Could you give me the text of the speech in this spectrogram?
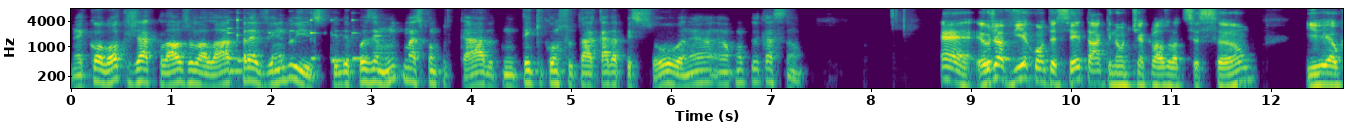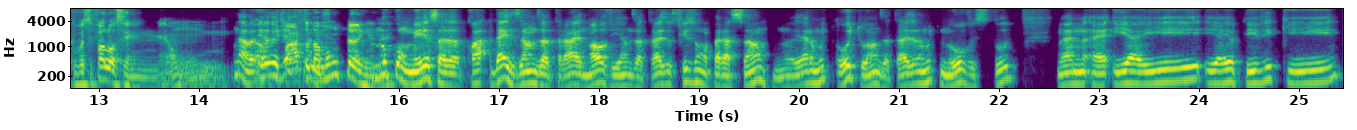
né, coloque já a cláusula lá prevendo isso, porque depois é muito mais complicado, tem que consultar cada pessoa, né, é uma complicação. É, eu já vi acontecer, tá, que não tinha cláusula de cessão, e é o que você falou, assim, é um, não, é um parto da montanha. No né? começo, há 10 anos atrás, 9 anos atrás, eu fiz uma operação, era muito, 8 anos atrás, era muito novo isso tudo, né, e, aí, e aí eu tive que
